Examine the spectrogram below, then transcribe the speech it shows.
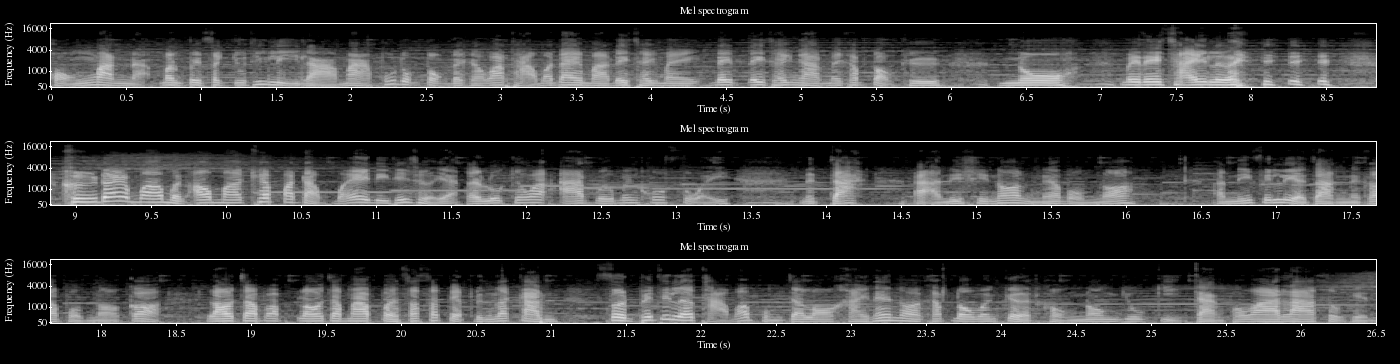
ของมันอะ มันเป็นสกิลที่ลีลามากพูดตรงๆเลยครับว่าถามว่าได้มาได้ใช้ไหมได้ได้ใช้งานไหมครับตอบคือ no ไม่ได้ใช้เลย คือได้มาเหมือนเอามาแค่ประดับไว้ดีเฉยๆแต่รู้แค่ว่าอาร์ตเวิร์กมันโคตรสวยนะจ๊ะอ่าอันนี้ชินอนนะครับผมเนาะอันนี้ฟิลเลียจังนะครับผมเนาะก็เราจะเราจะมาเปิดซักสเต็ปหนึ่งละกัน ส่วนเพชรที่เหลือถามว่าผมจะรอใครแน่นอนครับโดวันเกิดของน้องยูกิจังเพราะว่าล่าสุดเห็น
